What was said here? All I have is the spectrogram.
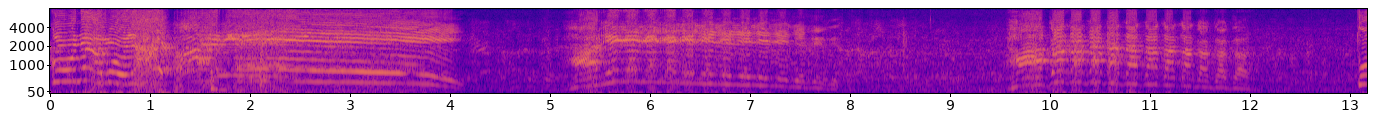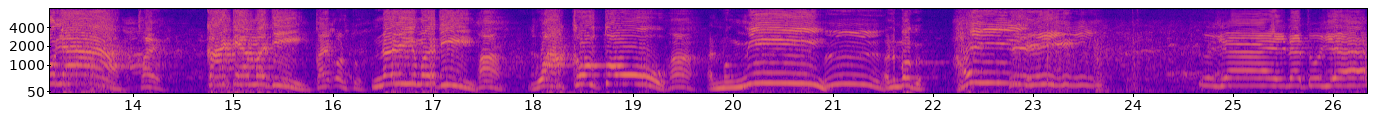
कोणामुळे हाय? अरे रे रे रे रे रे रे रे रे रे रे रे रे. हा गा गा गा गा गा गा गा गा गा गा गा तुला काय? काट्यामध्ये काय करतो? नळीमध्ये हा. वाकवतो. हा. आणि मग मी हम्म. आणि मग हाय तुझ्या आईला तुझ्या.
